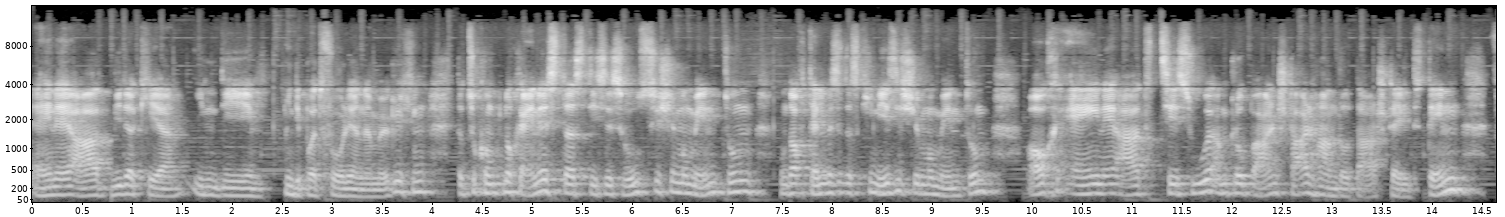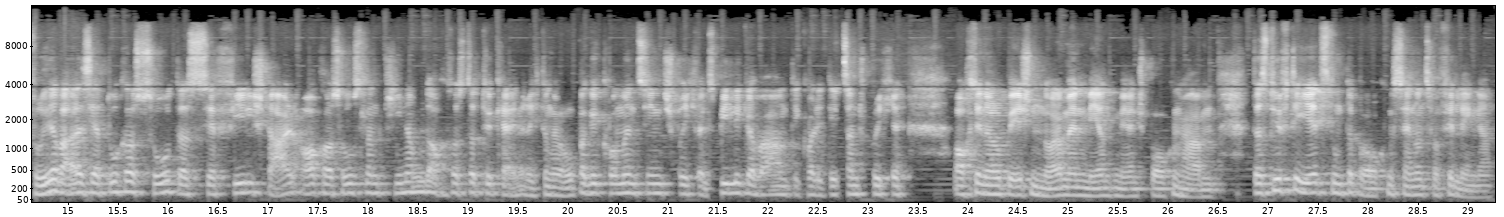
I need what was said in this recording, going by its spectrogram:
eine Art Wiederkehr in die, in die Portfolien ermöglichen. Dazu kommt noch eines, dass dieses russische Momentum und auch teilweise das chinesische Momentum auch eine Art Zäsur am globalen Stahlhandel darstellt. Denn früher war es ja durchaus so, dass sehr viel Stahl auch aus Russland, China und auch aus der Türkei in Richtung Europa gekommen sind, sprich weil es billiger war und die Qualitätsansprüche auch den europäischen Normen mehr und mehr entsprochen haben. Das dürfte jetzt unterbrochen sein und zwar für länger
